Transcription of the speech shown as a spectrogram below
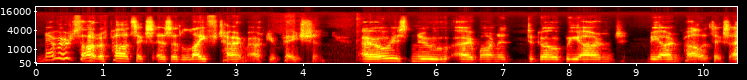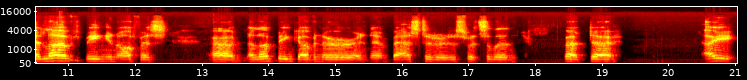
never thought of politics as a lifetime occupation. I always knew I wanted to go beyond beyond politics. I loved being in office. Uh, I loved being governor and ambassador to Switzerland, but uh, I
